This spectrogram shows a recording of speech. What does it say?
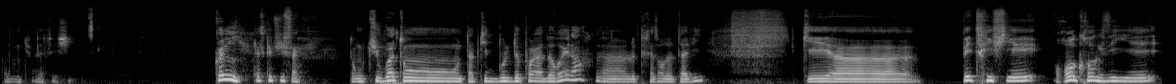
pendant que tu réfléchis. Connie, qu'est-ce que tu fais? Donc tu vois ton ta petite boule de poil adorée là, le trésor de ta vie, qui est euh, pétrifié, recroquevillé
